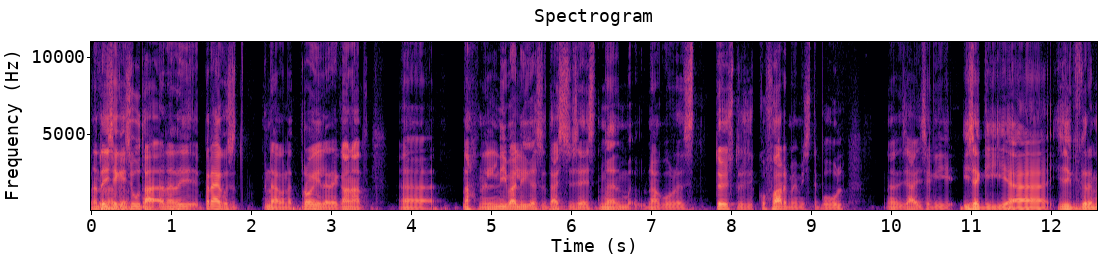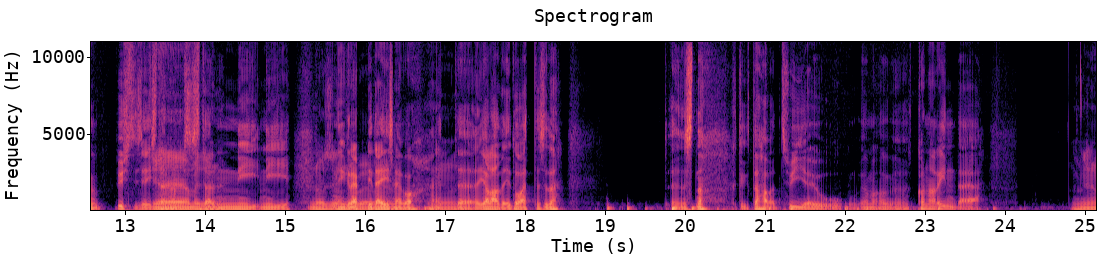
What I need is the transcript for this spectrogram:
Nad isegi ei suuda, nad ei, praegused nagu need broileri kanad äh,, noh, neil on nii palju igasuguseid asju sees, et nagu tööstusliku farmimiste puhul nad ei saa isegi, isegi äh,, isegi kuradi püsti seista enam, sest ta on nii, nii no,, nii kräppi täis nagu, et äh, jalad ei toeta seda. sest noh, kõik tahavad süüa ju oma kanarinda ja ja,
